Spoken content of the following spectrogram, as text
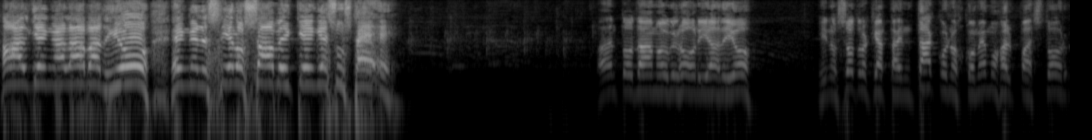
Alguien alaba a Dios. En el cielo sabe quién es usted. ¿Cuántos damos gloria a Dios? Y nosotros que hasta en taco nos comemos al pastor.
